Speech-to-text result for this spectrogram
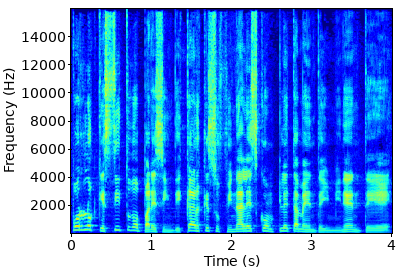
por lo que sí todo parece indicar que su final es completamente inminente,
